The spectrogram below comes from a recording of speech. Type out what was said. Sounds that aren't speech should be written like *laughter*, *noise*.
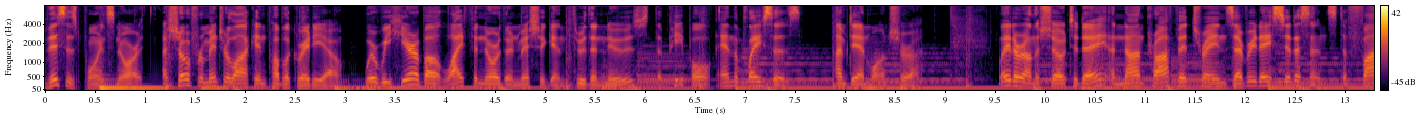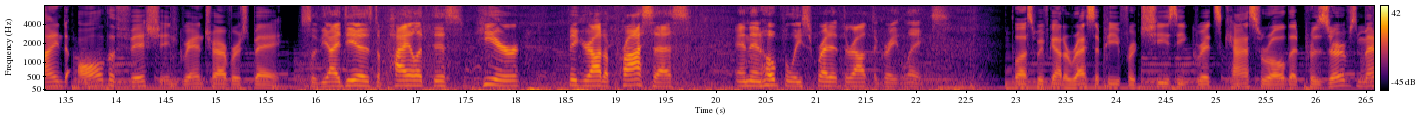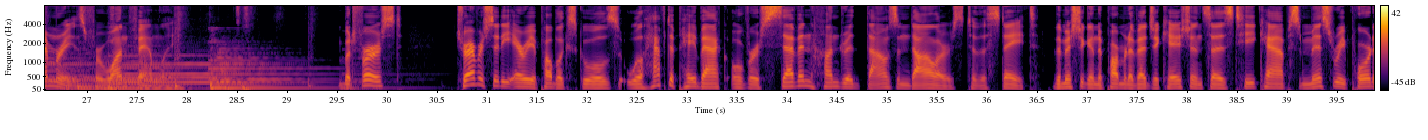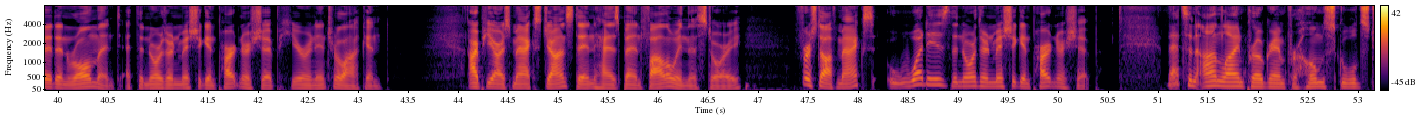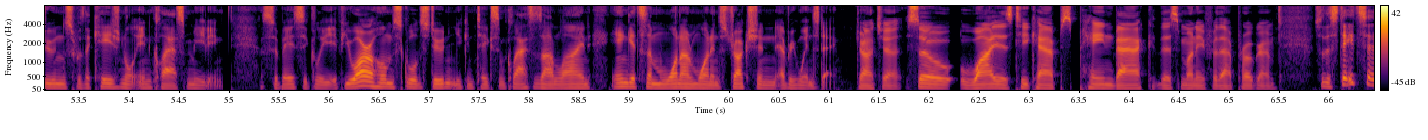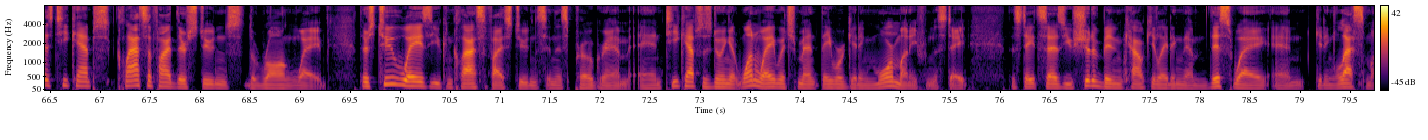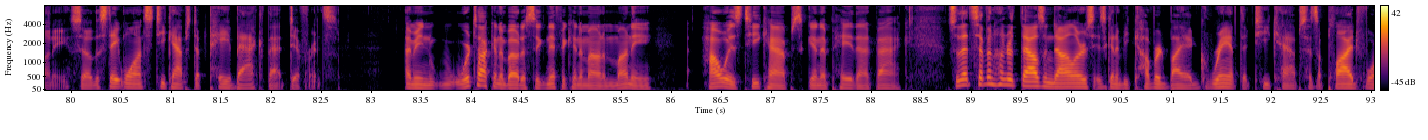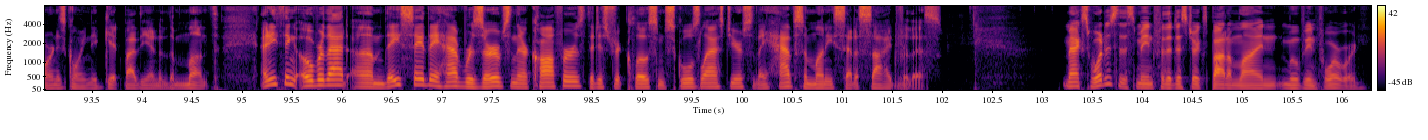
This is Points North, a show from Interlochen Public Radio, where we hear about life in northern Michigan through the news, the people, and the places. I'm Dan Wanshura. Later on the show today, a nonprofit trains everyday citizens to find all the fish in Grand Traverse Bay. So the idea is to pilot this here, figure out a process, and then hopefully spread it throughout the Great Lakes. Plus, we've got a recipe for cheesy grits casserole that preserves memories for one family. But first, Traverse City Area Public Schools will have to pay back over $700,000 to the state. The Michigan Department of Education says TCAPS misreported enrollment at the Northern Michigan Partnership here in Interlochen. IPR's Max Johnston has been following this story. First off, Max, what is the Northern Michigan Partnership? That's an online program for homeschooled students with occasional in class meeting. So basically, if you are a homeschooled student, you can take some classes online and get some one on one instruction every Wednesday. Gotcha. So, why is TCAPS paying back this money for that program? So, the state says TCAPS classified their students the wrong way. There's two ways that you can classify students in this program, and TCAPS was doing it one way, which meant they were getting more money from the state. The state says you should have been calculating them this way and getting less money. So, the state wants TCAPS to pay back that difference. I mean, we're talking about a significant amount of money. How is TCAPS going to pay that back? So that $700,000 is going to be covered by a grant that TCAPS has applied for and is going to get by the end of the month. Anything over that, um, they say they have reserves in their coffers. The district closed some schools last year, so they have some money set aside for this. Max, what does this mean for the district's bottom line moving forward?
